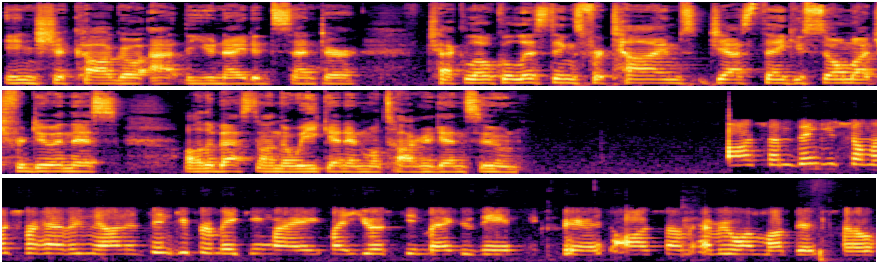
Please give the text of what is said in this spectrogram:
in Chicago at the United Center. Check local listings for times. Jess, thank you so much for doing this. All the best on the weekend, and we'll talk again soon. Awesome. Thank you so much for having me on, and thank you for making my, my UFC magazine experience awesome. Everyone loved it, so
